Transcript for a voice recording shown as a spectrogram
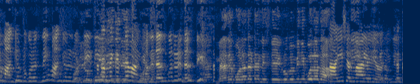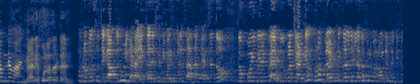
उसने दे दिया एक उन्होंने बार। बाद में हम लोग को दे दिए जितने मांगे हम लोगों ने नहीं मांगे उन्होंने नहीं तो दिए तुमने कितने मांगे? हमने दस बोले उन्होंने दस दिया मैंने बोला था टेन इसने एक रुपए भी नहीं बोला था। हाँ ये शर्मा रही होगी तो तुमने मांगे। मैंने बोला था टेन। हम लोगों ने सोचा कि आप तो थोड़ी लड़ाई करे सनी भाई से बोले ज़्यादा पैसे दो। तो कोई मेरे पैर के ऊपर चढ़ के पूरा ब्लड निकलने लगा फिर मैं रोने लगी तो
